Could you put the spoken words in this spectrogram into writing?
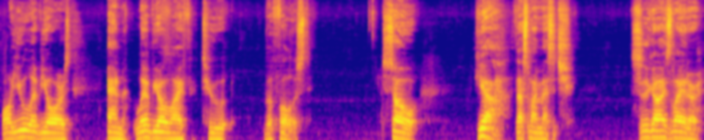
while you live yours and live your life to the fullest. So, yeah, that's my message. See you guys later.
